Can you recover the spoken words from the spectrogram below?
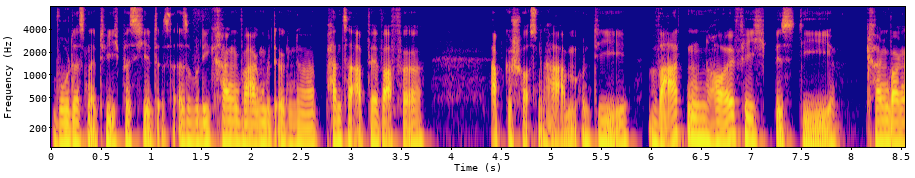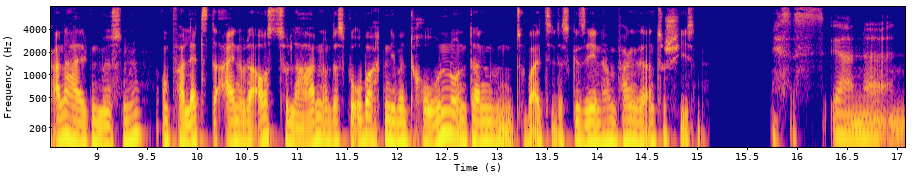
wo das natürlich passiert ist. Also wo die Krankenwagen mit irgendeiner Panzerabwehrwaffe abgeschossen haben. Und die warten häufig, bis die Krankenwagen anhalten müssen, um Verletzte ein- oder auszuladen. Und das beobachten die mit Drohnen und dann, sobald sie das gesehen haben, fangen sie an zu schießen. Es ist ja eine,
